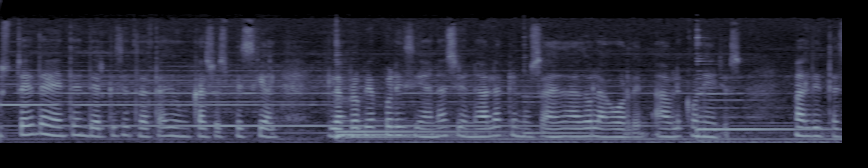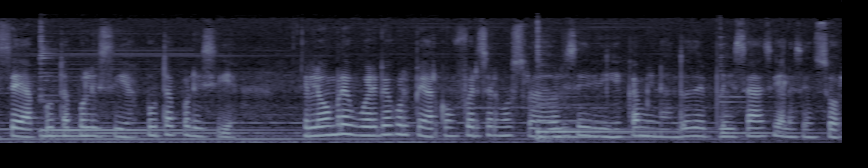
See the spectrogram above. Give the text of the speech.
Usted debe entender que se trata de un caso especial. Es la propia Policía Nacional la que nos ha dado la orden. Hable con ellos. Maldita sea, puta policía, puta policía. El hombre vuelve a golpear con fuerza el mostrador y se dirige caminando deprisa hacia el ascensor.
